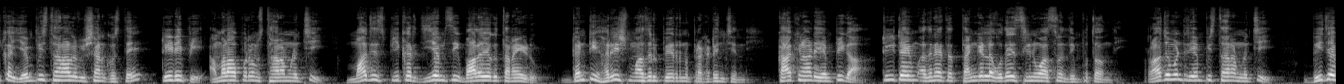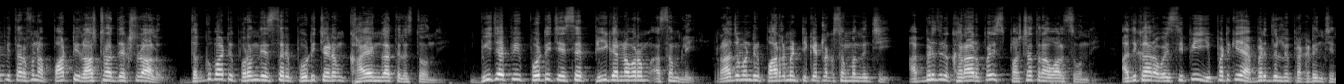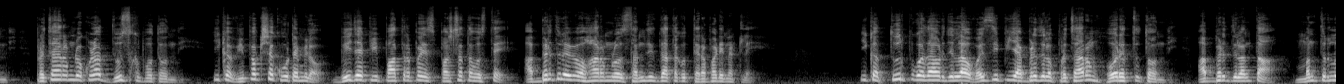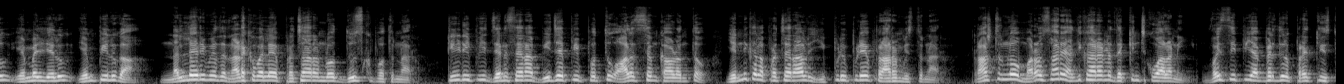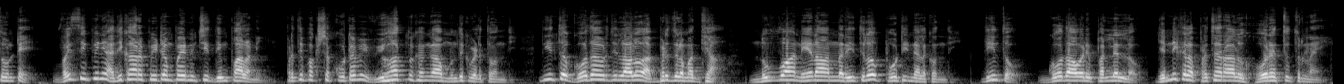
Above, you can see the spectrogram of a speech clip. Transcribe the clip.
ఇక ఎంపీ స్థానాల విషయానికొస్తే టీడీపీ అమలాపురం స్థానం నుంచి మాజీ స్పీకర్ జీఎంసీ బాలయోగి తనయుడు గంటి హరీష్ మాధుర్ పేరును ప్రకటించింది. కాకినాడ ఎంపీగా టీ టైం అధినేత తంగెళ్ళ ఉదయ శ్రీనివాసును దింపుతోంది. రాజమండ్రి ఎంపీ స్థానం నుంచి బీజేపీ తరఫున పార్టీ రాష్ట్ర అధ్యక్షురాలు దగ్గుబాటి పురంధేశ్వరి పోటీ చేయడం ఖాయంగా తెలుస్తోంది. బీజేపీ పోటీ చేసే P Gannavaram assembly Rajahmundry parliament టికెట్లకు సంబంధించి అభ్యర్థుల ఖరారుపై స్పష్టత రావాల్సి ఉంది. అధికార వైసీపీ ఇప్పటికే అభ్యర్థుల్ని ప్రకటించింది. ప్రచారంలో కూడా దూసుకుపోతోంది. ఇక విపక్ష కూటమిలో బీజేపీ పాత్రపై స్పష్టత వస్తే అభ్యర్థుల వ్యవహారంలో సందిగ్ధతకు తెరపడినట్లే. ఇక తూర్పుగోదావరి జిల్లా వైసీపీ అభ్యర్థుల ప్రచారం హోరెత్తుతోంది. అభ్యర్థులంతా మంత్రులు ఎమ్మెల్యేలు ఎంపీలుగా నల్లేరు మీద నడకవలే ప్రచారంలో దూసుకుపోతున్నారు. టీడీపీ జనసేన బీజేపీ పొత్తు ఆలస్యం కావడంతో ఎన్నికల ప్రచారాలు ఇప్పుడిప్పుడే ప్రారంభిస్తున్నారు. రాష్ట్రంలో మరోసారి అధికారాన్ని దక్కించుకోవాలని వైసీపీ అభ్యర్థులు ప్రయత్నిస్తుంటే వైసీపీని అధికార పీఠంపై నుంచి దింపాలని ప్రతిపక్ష కూటమి వ్యూహాత్మకంగా ముందుకు వెళుతోంది. దీంతో గోదావరి జిల్లాలో అభ్యర్థుల మధ్య నువ్వా నేనా అన్న రీతిలో పోటీ నెలకొంది. దీంతో గోదావరి పల్లెల్లో ఎన్నికల ప్రచారాలు హోరెత్తుతున్నాయి.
